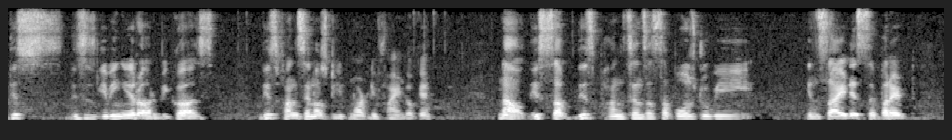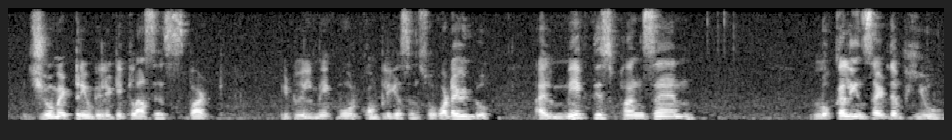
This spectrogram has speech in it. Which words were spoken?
this this is giving error because this function was de not defined okay? Now this sub these functions are supposed to be inside a separate geometry utility classes but it will make more complications. So what i will do i'll make this function locally inside the view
